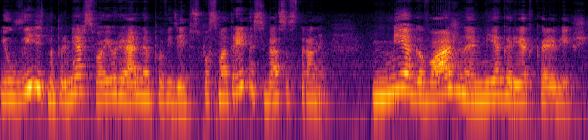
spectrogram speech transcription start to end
и увидеть, например, свое реальное поведение, то есть посмотреть на себя со стороны. Мега важная, мега редкая вещь.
